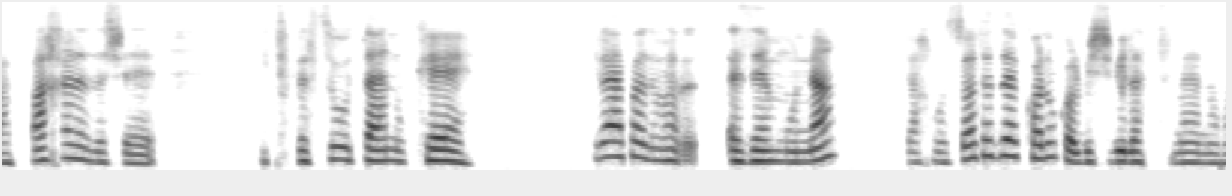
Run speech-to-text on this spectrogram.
הפחד הזה שיתפסו אותנו כ... כאילו היה פה איזו אמונה שאנחנו עושות את זה קודם כל בשביל עצמנו.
